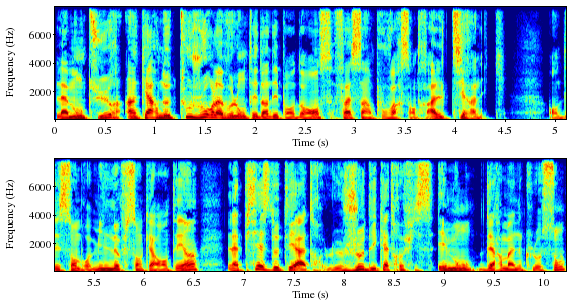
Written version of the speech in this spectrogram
la monture incarne toujours la volonté d'indépendance face à un pouvoir central tyrannique. En décembre 1941, la pièce de théâtre Le jeu des quatre fils Aymon d'Hermann Clausson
